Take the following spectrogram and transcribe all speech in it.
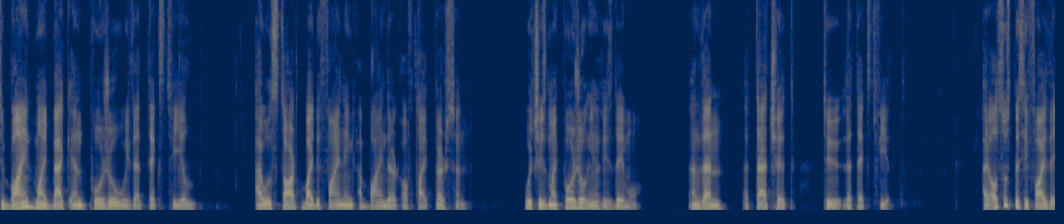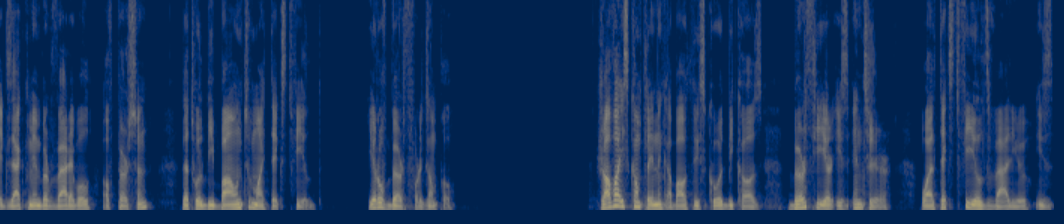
To bind my backend Pojo with a text field, I will start by defining a binder of type person, which is my Pojo in this demo, and then attach it to the text field. I also specify the exact member variable of person that will be bound to my text field, year of birth, for example. Java is complaining about this code because birth year is integer, while text field's value is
